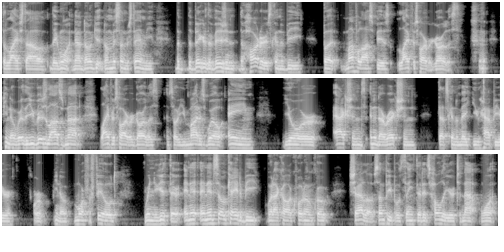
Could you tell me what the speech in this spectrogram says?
the lifestyle they want. Now, don't get don't misunderstand me. The the bigger the vision, the harder it's going to be. But my philosophy is life is hard regardless. you know, whether you visualize or not, life is hard regardless. And so you might as well aim your actions in a direction that's going to make you happier or, you know, more fulfilled when you get there. And it and it's okay to be what I call quote unquote shallow. Some people think that it's holier to not want.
